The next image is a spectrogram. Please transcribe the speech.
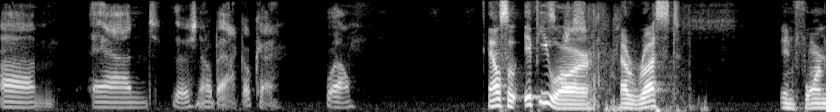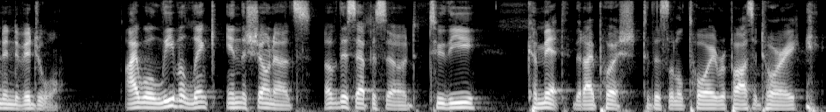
um, and there's no back. Okay, well. Also, if you are a Rust informed individual, I will leave a link in the show notes of this episode to the commit that I pushed to this little toy repository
